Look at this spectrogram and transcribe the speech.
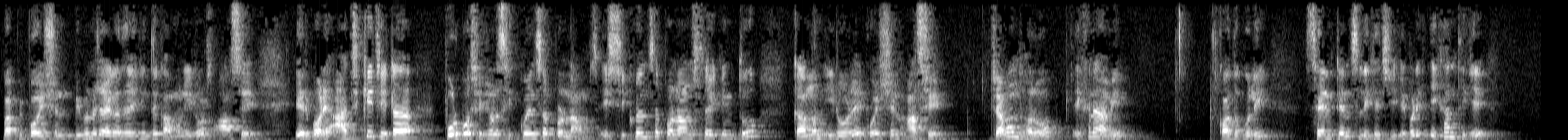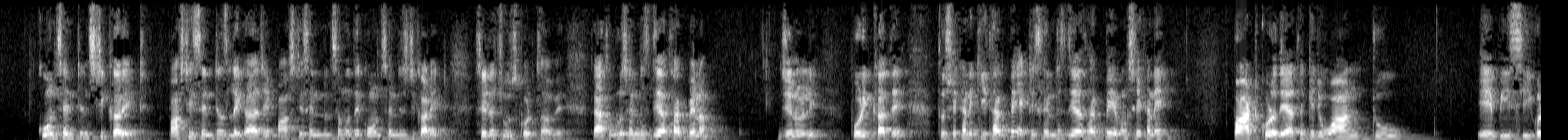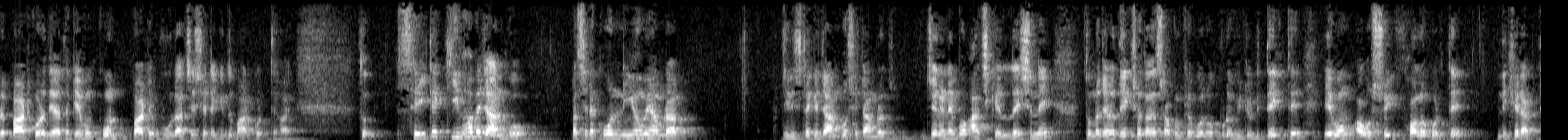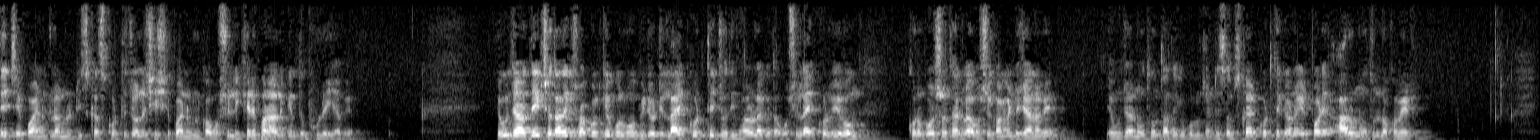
বা প্রিপোজিশন বিভিন্ন জায়গা থেকে কিন্তু কমন ইরোডস আসে। এরপরে আজকে যেটা পড়ব সেটা হলো সিকোয়েন্স অফ প্রোনাউন্স এই সিকোয়েন্স অফ প্রোনাউন্স থেকে কিন্তু কমন ইরোডের কোয়েশ্চেন আসে। যেমন ধরো, এখানে আমি কতগুলি সেন্টেন্স লিখেছি। এরপরে এখান থেকে কোন সেন্টেন্সটি কারেক্ট পাঁচটি সেন্টেন্স লেখা আছে। পাঁচটি সেন্টেন্সের মধ্যে কোন সেন্টেন্সটি কারেক্ট সেটা চুজ করতে হবে। তো এতগুলো সেন্টেন্স দেওয়া থাকবে না জেনারেলি পরীক্ষাতে, তো সেখানে কি থাকবে? একটি সেন্টেন্স দেওয়া থাকবে এবং সেখানে পার্ট করে দেওয়া থাকে, যে one two A B C করে পার্ট করে দেওয়া থাকে এবং কোন পার্টে ভুল আছে সেটা কিন্তু বার করতে হয়। তো সেইটা কীভাবে জানব বা সেটা কোন নিয়মে আমরা জিনিসটাকে জানব সেটা আমরা জেনে নেব আজকের লেসনে তোমরা যারা দেখছ তাদের সকলকে বলব পুরো ভিডিওটি দেখতে এবং অবশ্যই ফলো করতে, লিখে রাখতে। যে পয়েন্টগুলো আমরা ডিসকাস করতে চলেছি সেই পয়েন্টগুলোকে অবশ্যই লিখে রেখো, নাহলে কিন্তু ভুলে যাবে। এবং যারা দেখছ, তাদেরকে সকলকে বলব ভিডিওটি লাইক করতে। যদি ভালো লাগে, তো অবশ্যই লাইক করবে এবং কোনো প্রশ্ন থাকলে অবশ্যই কমেন্টে জানাবে। এবং যারা নতুন, তাদেরকে বলব চ্যানেলটি সাবস্ক্রাইব করতে, কারণ এরপরে আরও নতুন রকমের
